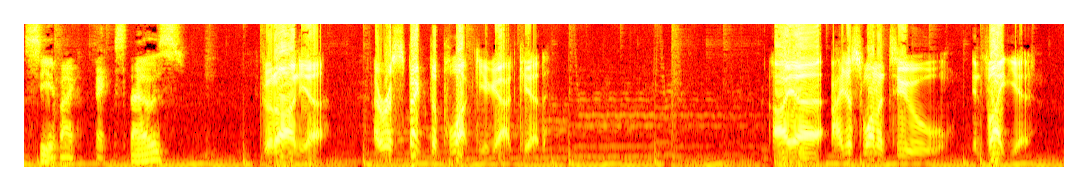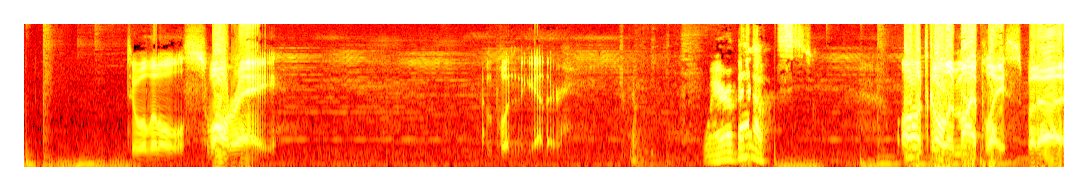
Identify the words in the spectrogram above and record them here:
see if I can fix those. Good on ya. I respect the pluck you got, kid. I uh, I just wanted to invite you to a little soiree putting together. Whereabouts? Well, let's call it my place, but uh,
